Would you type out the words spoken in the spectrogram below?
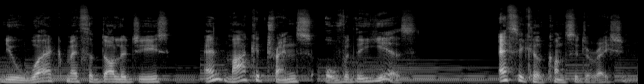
new work methodologies, and market trends over the years. Ethical consideration.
